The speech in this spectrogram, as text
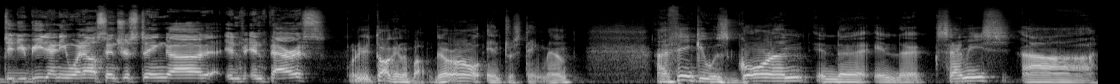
Did you beat anyone else interesting uh, in in Paris? What are you talking about? They're all interesting, man. I think it was Goran in the in the semis, uh,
